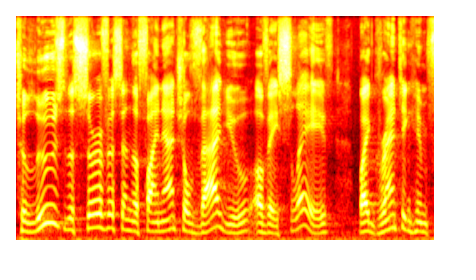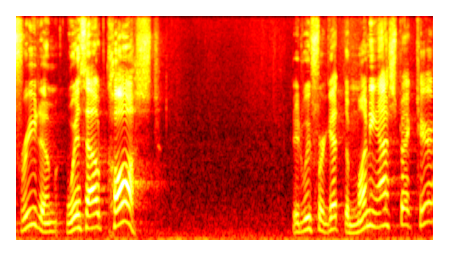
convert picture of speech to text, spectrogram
to lose the service and the financial value of a slave by granting him freedom without cost. Did we forget the money aspect here?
